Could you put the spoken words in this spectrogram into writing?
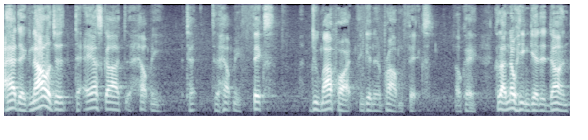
I had to acknowledge it to ask God to help me, to, to help me fix, do my part in getting the problem fixed, okay? because I know he can get it done.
